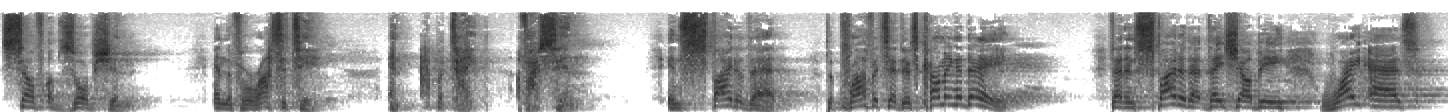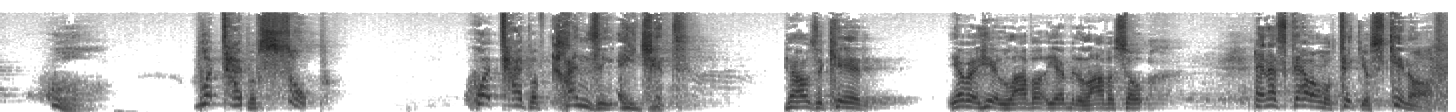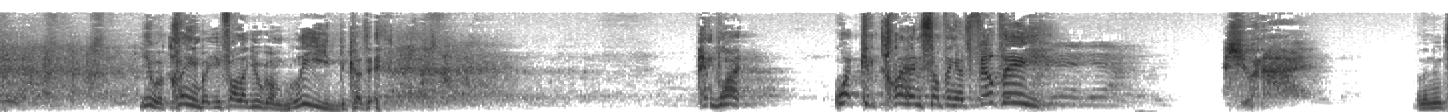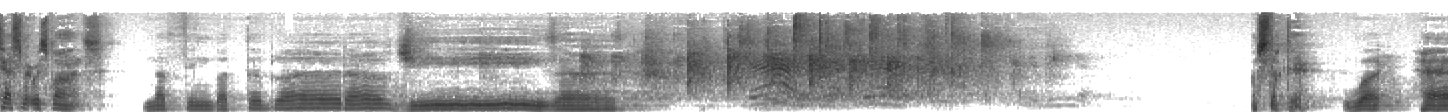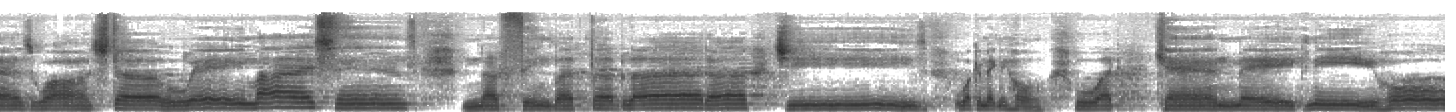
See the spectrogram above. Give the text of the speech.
self absorption, and the ferocity and appetite of our sin. In spite of that, the prophet said there's coming a day that in spite of that, they shall be white as wool. What type of soap? What type of cleansing agent? You know, I was a kid. You ever hear lava? You ever lava soap? Man, that's, that almost take your skin off. You were clean, but you felt like you were going to bleed because it. and what? What can cleanse something as filthy? You and I. Well, the New Testament response nothing but the blood of Jesus. I'm stuck there. What has washed away my sins? Nothing but the blood of Jesus. What can make me whole? What can make me whole.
